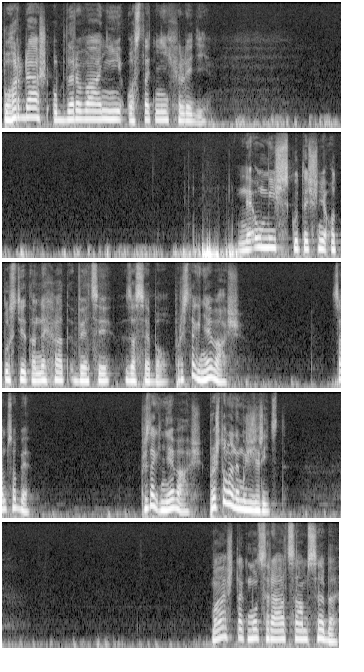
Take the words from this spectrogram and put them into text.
pohrdáš obdarování ostatních lidí. Neumíš skutečně odpustit a nechat věci za sebou. Proč tak hněváš? Sam sobě. Proč tak hněváš? Proč tohle nemůžeš říct? Máš tak moc rád sám sebe.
